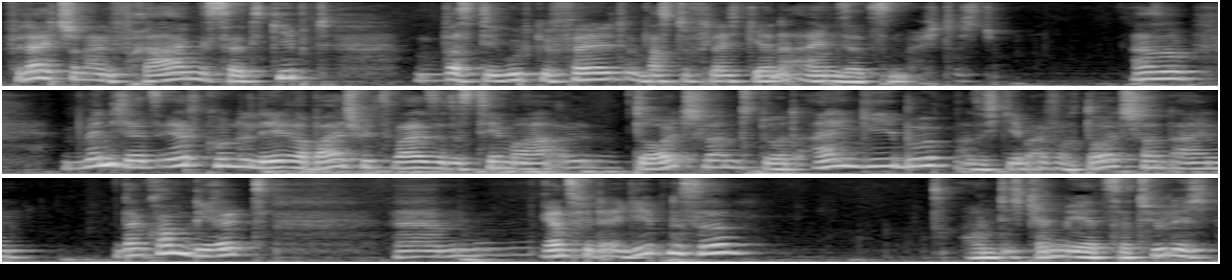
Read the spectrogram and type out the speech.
vielleicht schon ein Fragenset gibt, was dir gut gefällt und was du vielleicht gerne einsetzen möchtest. Also, wenn ich als Erdkundelehrer beispielsweise das Thema Deutschland dort eingebe, also ich gebe einfach Deutschland ein, dann kommen direkt ähm, ganz viele Ergebnisse und ich kann mir jetzt natürlich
